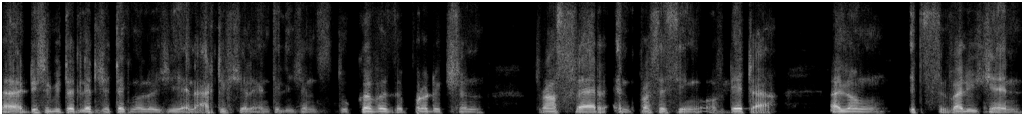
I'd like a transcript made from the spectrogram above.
uh, distributed ledger technology, and artificial intelligence to cover the production, transfer, and processing of data along its value chain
